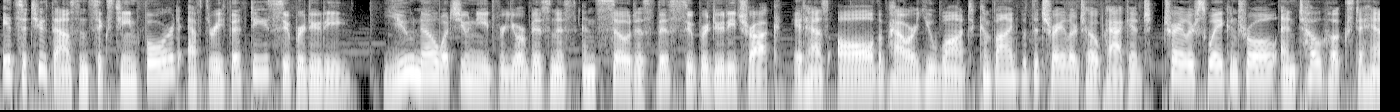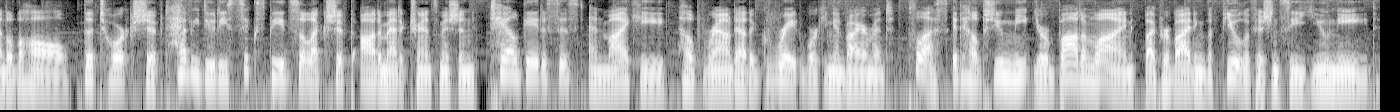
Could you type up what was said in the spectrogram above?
It's a 2016 Ford F-350 Super Duty. You know what you need for your business, and so does this Super Duty truck. It has all the power you want, combined with the trailer tow package, trailer sway control, and tow hooks to handle the haul. The TorqShift heavy duty 6 speed select shift automatic transmission, tailgate assist, and MyKey help round out a great working environment. Plus, it helps you meet your bottom line by providing the fuel efficiency you need.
